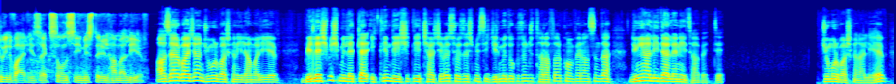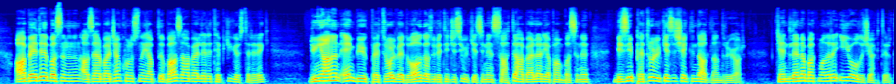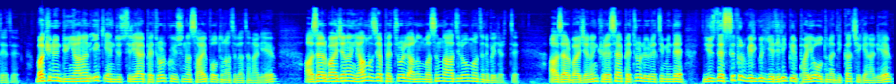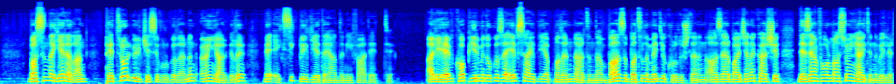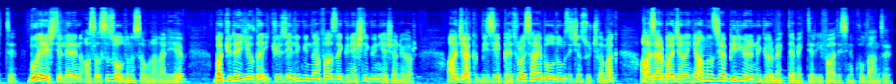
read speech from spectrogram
to invite His Excellency Mr. Ilham Aliyev Azerbaycan Cumhurbaşkanı İlham Aliyev, Birleşmiş Milletler İklim Değişikliği Çerçeve Sözleşmesi 29. Taraflar Konferansı'nda dünya liderlerine hitap etti. Cumhurbaşkanı Aliyev, ABD basınının Azerbaycan konusunda yaptığı bazı haberlere tepki göstererek, dünyanın en büyük petrol ve doğalgaz üreticisi ülkesinin sahte haberler yapan basını bizi petrol ülkesi şeklinde adlandırıyor. Kendilerine bakmaları iyi olacaktır dedi. Bakü'nün dünyanın ilk endüstriyel petrol kuyusuna sahip olduğunu hatırlatan Aliyev, Azerbaycan'ın yalnızca petrolle anılmasının adil olmadığını belirtti. Azerbaycan'ın küresel petrol üretiminde %0,7'lik bir payı olduğuna dikkat çeken Aliyev, basında yer alan petrol ülkesi vurgularının ön yargılı ve eksik bilgiye dayandığını ifade etti. Aliyev, COP29'a ev sahipliği yapmalarının ardından bazı batılı medya kuruluşlarının Azerbaycan'a karşı dezenformasyon yaydığını belirtti. Bu eleştirilerin asılsız olduğunu savunan Aliyev, Bakü'de yılda 250 günden fazla güneşli gün yaşanıyor. Ancak bizi petrol sahibi olduğumuz için suçlamak, Azerbaycan'ın yalnızca bir yönünü görmek demektir ifadesini kullandı.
